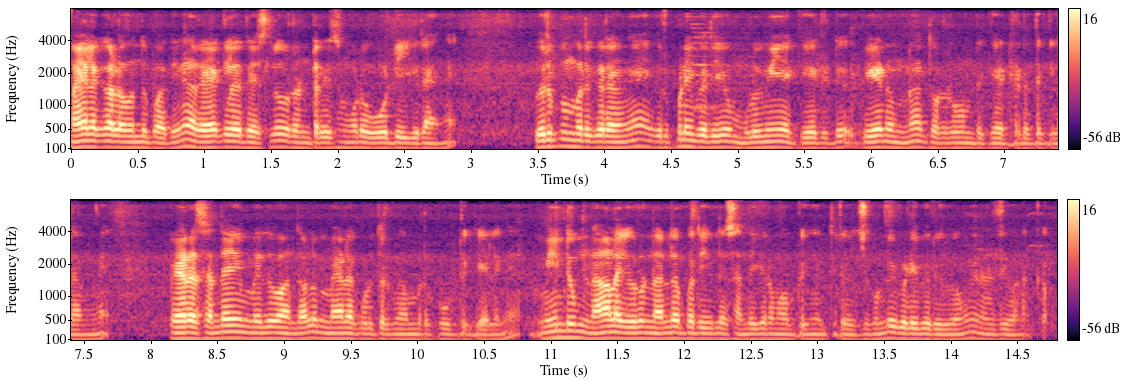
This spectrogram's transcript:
மயிலக்காலை வந்து பார்த்திங்கன்னா ரேகுலர் ரேஸில் ஒரு ரெண்டு ரேஸும் கூட ஓட்டிக்கிறாங்க. விருப்பம் இருக்கிறவங்க விற்பனை பதிவை முழுமையாக கேட்டுட்டு வேணும்னா தொடர்பு கேட்டு எடுத்துக்கலாமுங்க. வேறு சந்தேகம் எதுவாக இருந்தாலும் மேலே கொடுத்துருக்க நம்பர் கூப்பிட்டு கேளுங்க. மீண்டும் நாளை ஒரு நல்ல பதிவில் சந்திக்கிறோம் அப்படிங்கிறத தெரிவிச்சுக்கொண்டு விடைபெறுவோங்க நன்றி வணக்கம்.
